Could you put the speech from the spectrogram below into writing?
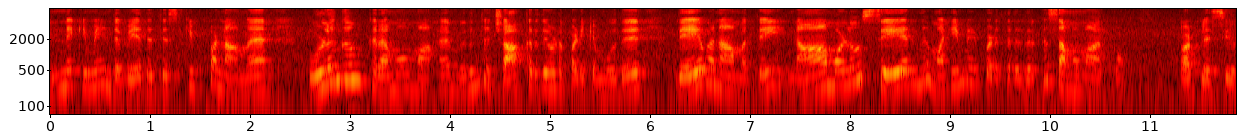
என்றைக்குமே இந்த வேதத்தை ஸ்கிப் பண்ணாமல் ஒழுங்கும் கிரமமாக மிகுந்த ஜாக்கிரதையோடு படிக்கும்போது தேவநாமத்தை நாமளும் சேர்ந்து மகிமைப்படுத்துறதற்கு சமமாக இருக்கும். காட் பிளஸ் யூ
